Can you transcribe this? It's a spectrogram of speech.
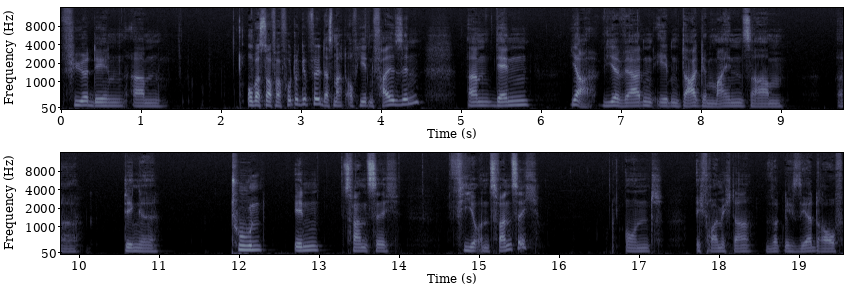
für den ähm, Oberstdorfer Fotogipfel. Das macht auf jeden Fall Sinn. Ähm, denn ja, wir werden eben da gemeinsam äh, Dinge tun in 2024. Und ich freue mich da wirklich sehr drauf,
